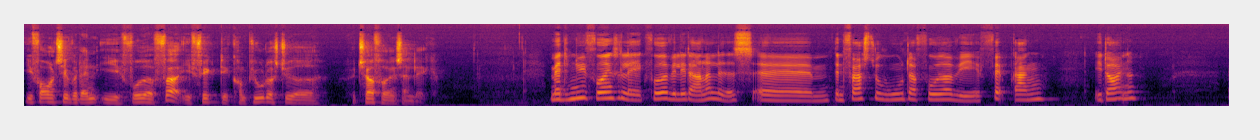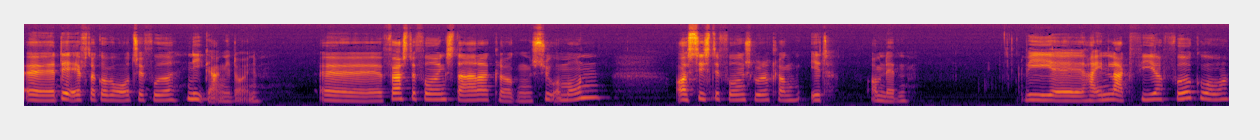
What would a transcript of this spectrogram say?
i forhold til, hvordan I fodrede før I fik det computerstyrede tørfodringsanlæg? Med det nye fodringsanlæg fodrer vi lidt anderledes. Øh, den første uge, der fodrer vi fem gange i døgnet. Øh, derefter går vi over til at fodre ni gange i døgnet. Øh, første fodring starter klokken 7 om morgenen, og sidste fodring slutter klokken 1 om natten. Vi øh, har indlagt fire fodkurver,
